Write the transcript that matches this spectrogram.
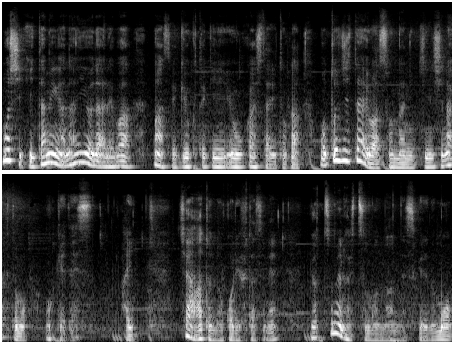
もし痛みがないようであれば、まあ、積極的に動かしたりとか音自体はそんなに気にしなくても OK です。はい、じゃああと残り2つね4つ目の質問なんですけれども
